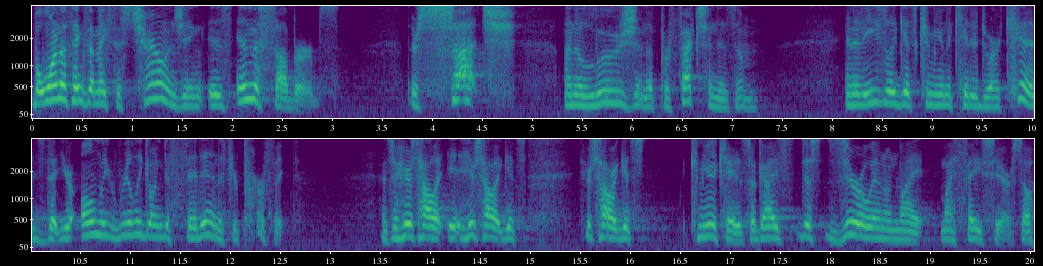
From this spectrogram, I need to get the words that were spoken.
But one of the things that makes this challenging is in the suburbs, there's such an illusion of perfectionism, and it easily gets communicated to our kids that you're only really going to fit in if you're perfect. And so here's how it, here's how it gets here's how it gets communicated. So guys, just zero in on my my face here. So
